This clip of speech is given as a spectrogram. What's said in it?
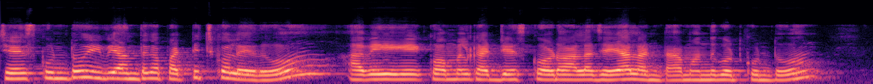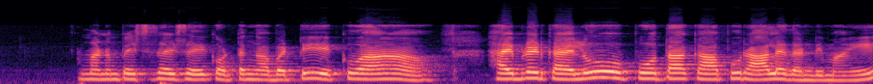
చేసుకుంటూ ఇవి అంతగా పట్టించుకోలేదు. అవి కొమ్మలు కట్ చేసుకోవడం అలా చేయాలంట మందు కొట్టుకుంటూ. మనం పెస్టిసైడ్స్ అవి కొట్టం కాబట్టి ఎక్కువ హైబ్రిడ్ కాయలు పూత కాపు రాలేదండి మాయి.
